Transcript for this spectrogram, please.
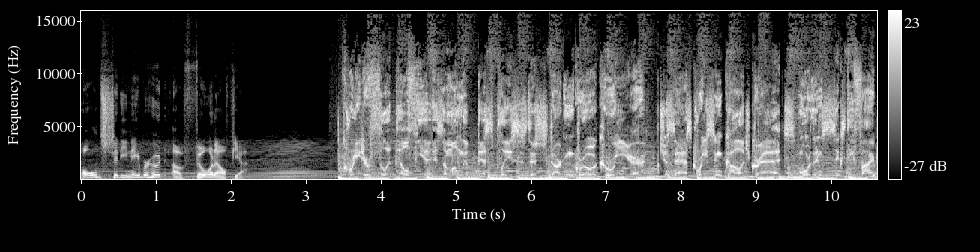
old city neighborhood of Philadelphia. Greater Philadelphia is among the best places to start and grow a career. Just ask recent college grads. More than 65%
